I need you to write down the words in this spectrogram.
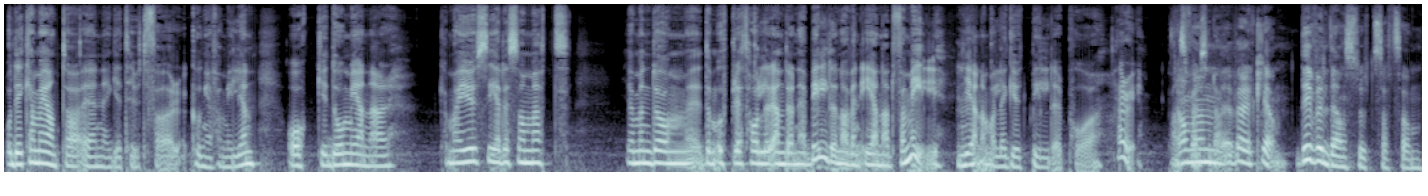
Och det kan man ju anta är negativt för kungafamiljen. Och då menar, kan man ju se det som att ja, men de, de upprätthåller ändå den här bilden av en enad familj mm. genom att lägga ut bilder på Harry. På ja men verkligen, det är väl den slutsatsen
